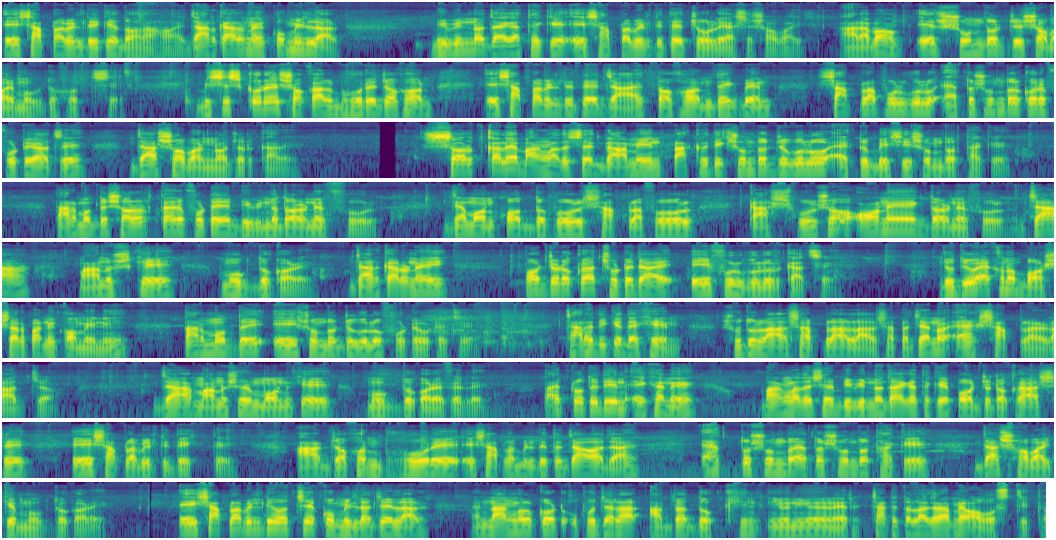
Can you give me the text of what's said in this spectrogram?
এই শাপলা ধরা হয়। যার কারণে কুমিল্লার বিভিন্ন জায়গা থেকে এই শাপলা চলে আসে সবাই। আর এবং এর সৌন্দর্যে সবাই মুগ্ধ হচ্ছে। বিশেষ করে সকাল ভোরে যখন এই শাপলা বিলটিতে যায়, তখন দেখবেন শাপলা ফুলগুলো এত সুন্দর করে ফুটে আছে যা সবার নজর কাড়ে। শরৎকালে বাংলাদেশের গ্রামীণ প্রাকৃতিক সৌন্দর্যগুলো একটু বেশি সুন্দর থাকে। তার মধ্যে শরৎকালে ফোটে বিভিন্ন ধরনের ফুল। যেমন পদ্ম ফুল, শাপলা ফুল কাশফুল সহ অনেক ধরনের ফুল, যা মানুষকে মুগ্ধ করে, যার কারণেই পর্যটকরা ছুটে যায় এই ফুলগুলোর কাছে। যদিও এখনও বর্ষার পানি কমেনি, তার মধ্যে এই সৌন্দর্যগুলো ফুটে উঠেছে। চারিদিকে দেখেন, শুধু লাল শাপলা লাল শাপলা, যেন এক শাপলার রাজ্য, যা মানুষের মনকে মুগ্ধ করে ফেলে। তাই প্রতিদিন এখানে বাংলাদেশের বিভিন্ন জায়গা থেকে পর্যটকরা আসে এই শাপলা বিলটি দেখতে। আর যখন ভোরে এই শাপলা বিলটিতে যাওয়া যায়, এত সুন্দর এত সুন্দর থাকে যা সবাইকে মুগ্ধ করে। এই শাপলা বিলটি হচ্ছে কুমিল্লা জেলার নাঙ্গলকোট উপজেলার আদ্রা দক্ষিণ ইউনিয়নের চাটিতলা গ্রামে অবস্থিত।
